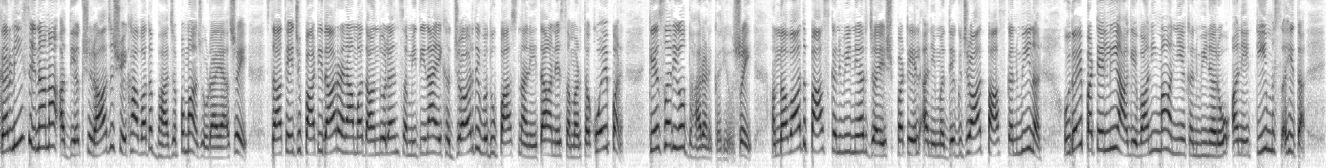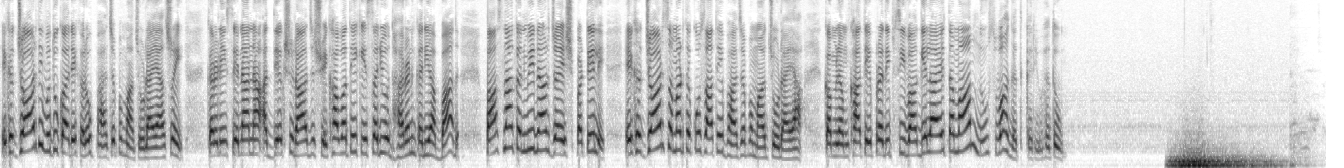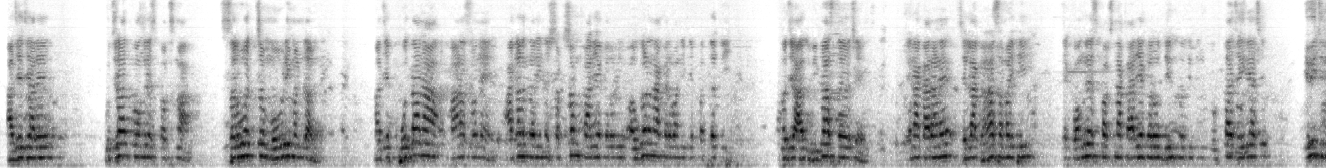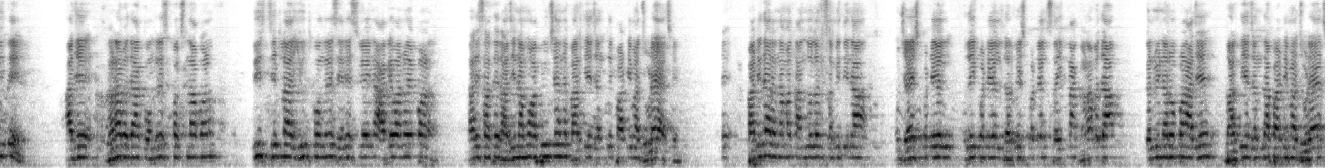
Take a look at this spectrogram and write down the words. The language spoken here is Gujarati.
કરણી સેનાના અધ્યક્ષ રાજ શેખાવત ભાજપમાં જોડાયા છે. સાથે જ પાટીદાર અનામત આંદોલન સમિતિના એક હજારથી વધુ પાસના નેતા અને સમર્થકોએ પણ કેસરીઓ ધારણ કર્યો છે. અમદાવાદ પાસ કન્વીનર જયેશ પટેલ અને મધ્ય ગુજરાત પાસ કન્વીનર ઉદય પટેલની આગેવાનીમાં અન્ય કન્વીનરો અને ટીમ સહિત એક હજારથી વધુ કાર્યકરો ભાજપમાં જોડાયા છે. કરણી સેનાના અધ્યક્ષ રાજ શેખાવતે કેસરીઓ ધારણ કર્યા બાદ પાસના કન્વીનર જયેશ પટેલે એક હજાર સમર્થકો સાથે ભાજપમાં જોડાયા. કમલમ ખાતે પ્રદીપસિંહ વાઘેલાએ તમામનું સ્વાગત કર્યું હતું. આજે જ્યારે ગુજરાત કોંગ્રેસ પક્ષમાં સર્વોચ્ચ મોવડી મંડળ આજે પોતાના માણસોને આગળ કરીને સક્ષમ કાર્યકરોની અવગણના કરવાની જે પદ્ધતિ જે હાલ વિકાસ થયો છે, એના કારણે છેલ્લા ઘણા સમયથી કોંગ્રેસ પક્ષના કાર્યકરો દિન પ્રતિદિન તૂટતા જઈ રહ્યા છે. એવી જ રીતે આજે ઘણા બધા કોંગ્રેસ પક્ષના પણ ત્રીસ જેટલા યુથ કોંગ્રેસ NSUI ના આગેવાનોએ પણ મારી સાથે રાજીનામું આપ્યું છે અને ભારતીય જનતા પાર્ટીમાં જોડાયા છે. પાટીદાર અનામત આંદોલન સમિતિના હું જયેશ પટેલ, ઉદય પટેલ ધર્મેશ પટેલ સહિતના ઘણા બધા કન્વીનરો પણ આજે ભારતીય જનતા પાર્ટીમાં જોડાયા છે.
